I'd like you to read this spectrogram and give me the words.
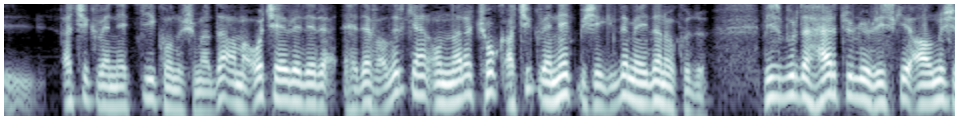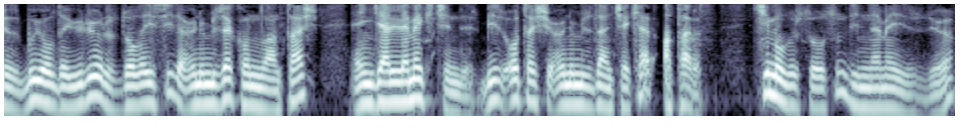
Ee, açık ve netliği konuşmada ama o çevreleri hedef alırken onlara çok açık ve net bir şekilde meydan okudu. Biz burada her türlü riski almışız, bu yolda yürüyoruz. Dolayısıyla önümüze konulan taş engellemek içindir. Biz o taşı önümüzden çeker atarız. Kim olursa olsun dinlemeyiz diyor.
